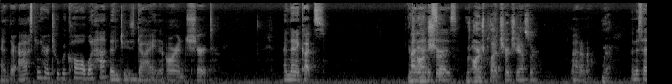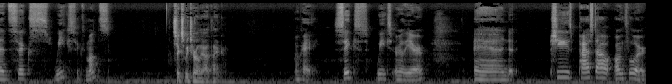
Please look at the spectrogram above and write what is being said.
and they're asking her to recall what happened to this guy in an orange shirt and then it cuts. It was orange shirt. Says, was orange plaid shirt she asked her? I don't know. Yeah. And it said six weeks, six months. Six weeks earlier, I think. Okay, six weeks earlier, and she's passed out on the floor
